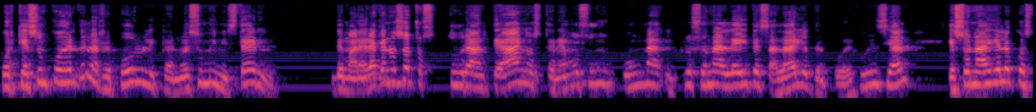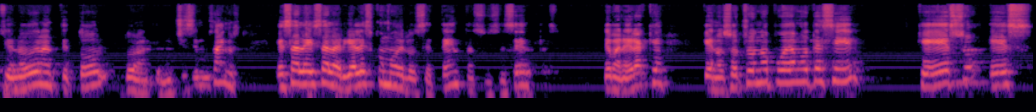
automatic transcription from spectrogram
porque es un poder de la República, no es un ministerio. De manera que nosotros durante años tenemos una, incluso una ley de salarios del Poder Judicial, eso nadie lo cuestionó durante todo, durante muchísimos años. Esa ley salarial es como de los 70 o 60. De manera que, que nosotros no podemos decir que eso es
